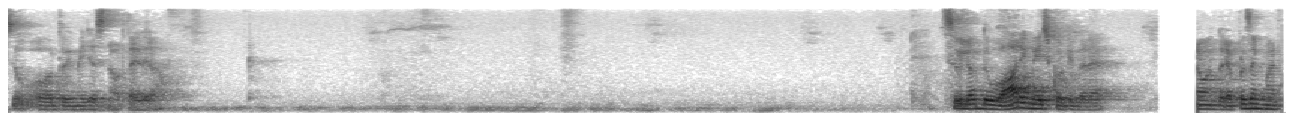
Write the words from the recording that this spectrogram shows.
ಸೊ ಅವ್ರದ್ದು ಇಮೇಜಸ್ ನೋಡ್ತಾ ಇದ್ದೀರಾ? ಸೊ ಇಲ್ಲೊಂದು ವಾರ್ ಇಮೇಜ್ ಕೊಟ್ಟಿದ್ದಾರೆ. ಏನೋ ಒಂದು ರೆಪ್ರೆಸೆಂಟ್ ಮಾಡ್ತಾರೆ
